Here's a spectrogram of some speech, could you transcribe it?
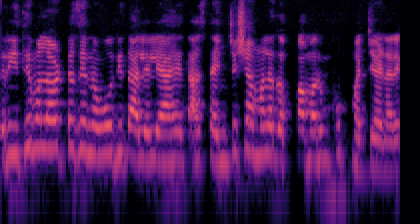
तर इथे मला वाटतं जे नवोदित आलेले आहेत आज त्यांच्याशी आम्हाला गप्पा मारून खूप मज्जा येणार आहे.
